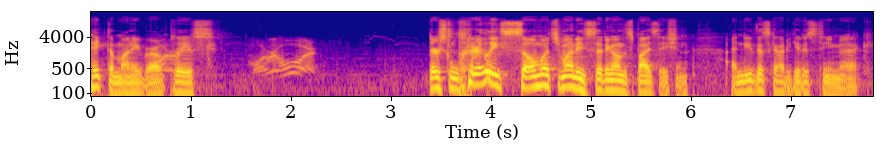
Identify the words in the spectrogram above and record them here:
Take the money, bro, please. There's literally so much money sitting on the spy station. I need this guy to get his team back.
